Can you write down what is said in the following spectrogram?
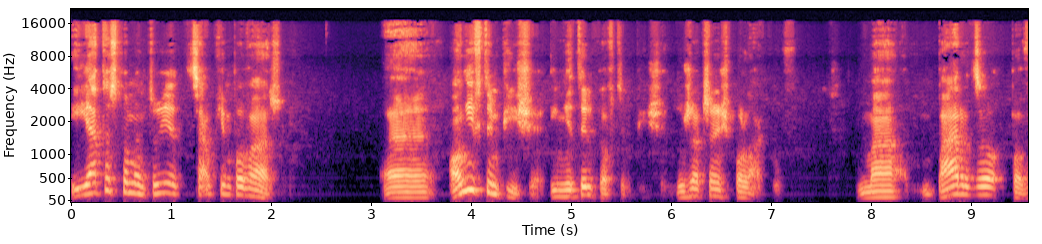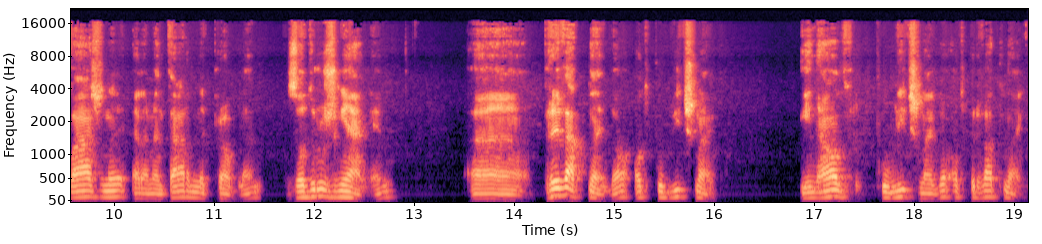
I ja to skomentuję całkiem poważnie. E, oni w tym pisie i nie tylko w tym pisie, duża część Polaków ma bardzo poważny, elementarny problem z odróżnianiem e, prywatnego od publicznego i na odwrót publicznego od prywatnego.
